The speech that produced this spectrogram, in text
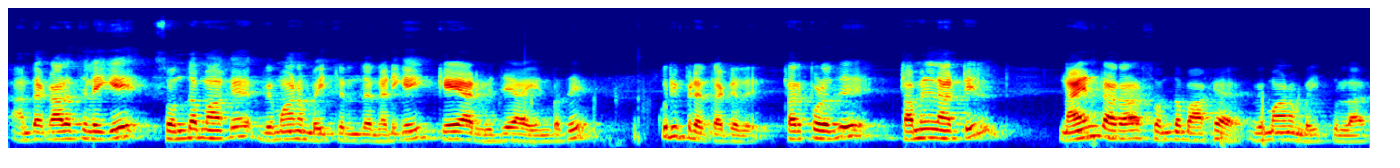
அந்த காலத்திலேயே சொந்தமாக விமானம் வைத்திருந்த நடிகை கே ஆர் விஜயா என்பது குறிப்பிடத்தக்கது. தற்பொழுது தமிழ்நாட்டில் நயன்தாரா சொந்தமாக விமானம் வைத்துள்ளார்.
